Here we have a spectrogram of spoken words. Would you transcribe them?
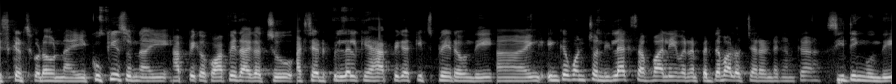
బిస్కెట్స్ కూడా ఉన్నాయి కుకీస్ ఉన్నాయి. హ్యాపీగా కాఫీ తాగొచ్చు. అటు సైడ్ పిల్లలకి హ్యాపీగా కిడ్స్ ప్లేర్ ఉంది. ఇంకా కొంచెం రిలాక్స్ అవ్వాలి. ఎవరైనా పెద్దవాళ్ళు వచ్చారంటే కనుక సీటింగ్ ఉంది.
